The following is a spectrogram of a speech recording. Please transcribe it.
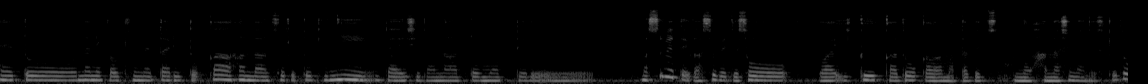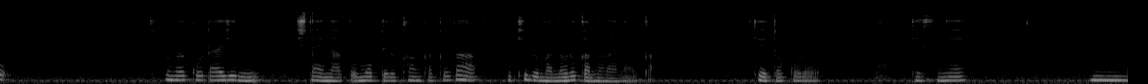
えーと、何かを決めたりとか判断する時に大事だなと思ってるまあ、全てが全てそうはいくかどうかはまた別の話なんですけど自分がこう大事にしたいなと思ってる感覚が気分が乗るか乗らないかっていうところですね。うん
